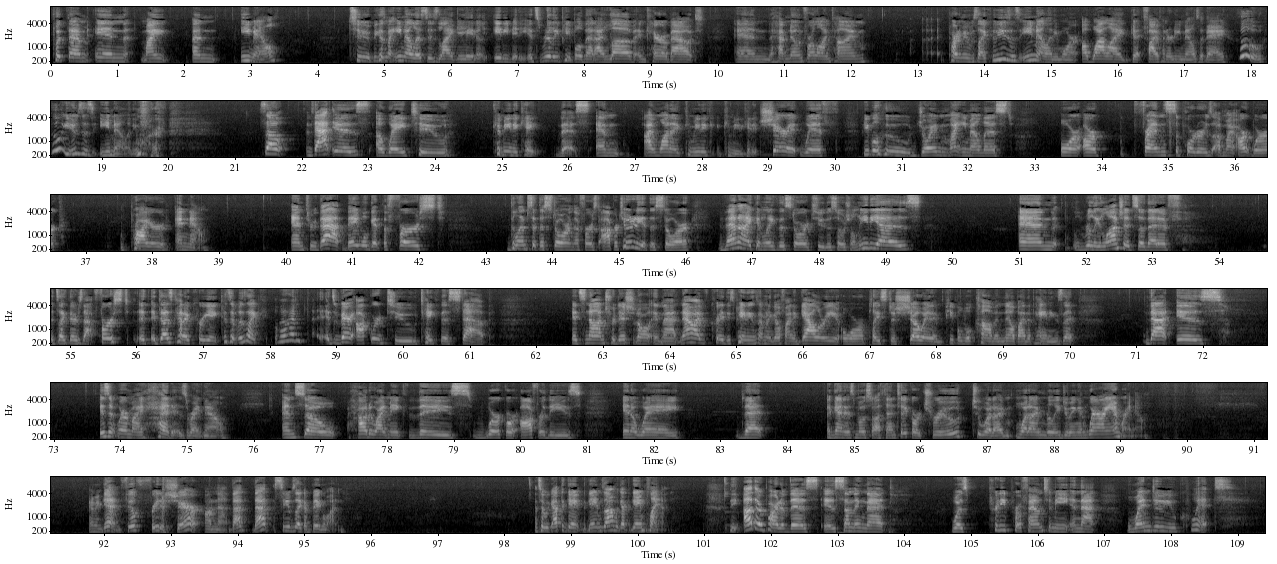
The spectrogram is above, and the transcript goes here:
put them in my an email to because my email list is like little itty bitty. It's really people that I love and care about and have known for a long time. Part of me was like, who uses email anymore? Uh, while I get 500 emails a day, who who uses email anymore? so that is a way to communicate this, and I want to communicate communicate it, share it with people who join my email list or are friends, supporters of my artwork prior and now. And through that, they will get the first glimpse at the store and the first opportunity at the store. Then I can link the store to the social medias and really launch it so that if it's like there's that first it, it does kind of create because it was like well I'm, it's very awkward to take this step it's non-traditional in that now I've created these paintings. I'm going to go find a gallery or a place to show it, and people will come and they'll buy the paintings. That that is isn't where my head is right now. And so, how do I make these work or offer these in a way that again is most authentic or true to what I'm what I'm really doing and where I am right now? And again, feel free to share on that. That that seems like a big one. And so we got the game the game's on, we got the game plan. The other part of this is something that was pretty profound to me in that when do you quit?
